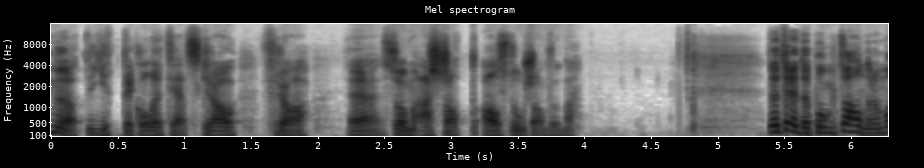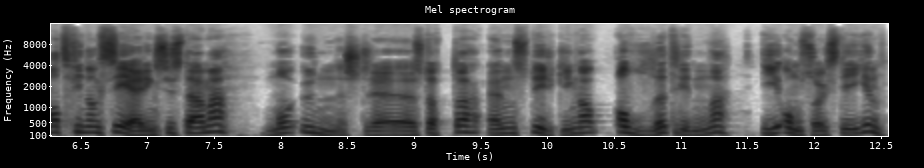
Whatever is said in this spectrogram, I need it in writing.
møte gitte kvalitetskrav fra, eh, som er satt av storsamfunnet. Det tredje punktet handler om at finansieringssystemet må understøtte en styrking av alle trinnene i omsorgsstigen.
